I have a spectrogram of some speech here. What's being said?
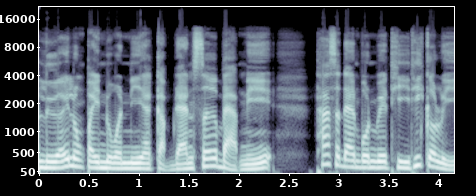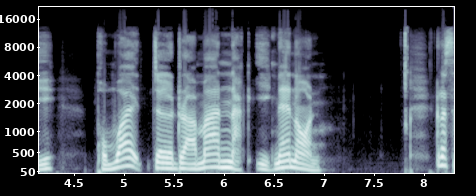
เลื้อยลงไปนวลเนียกับแดนเซอร์แบบนี้ ถ้าแสดงบนเวทีที่เกาหลี ผมว่าเจอดราม่าหนักอีกแน่นอน กระแส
